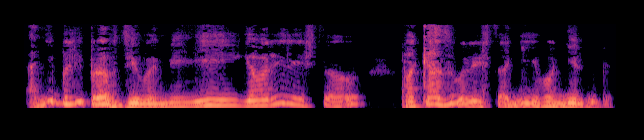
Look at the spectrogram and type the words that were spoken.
они были правдивыми и говорили, что показывали, что они его не любят.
